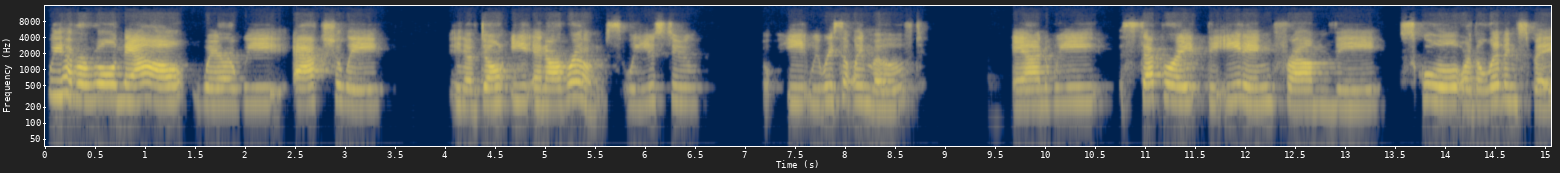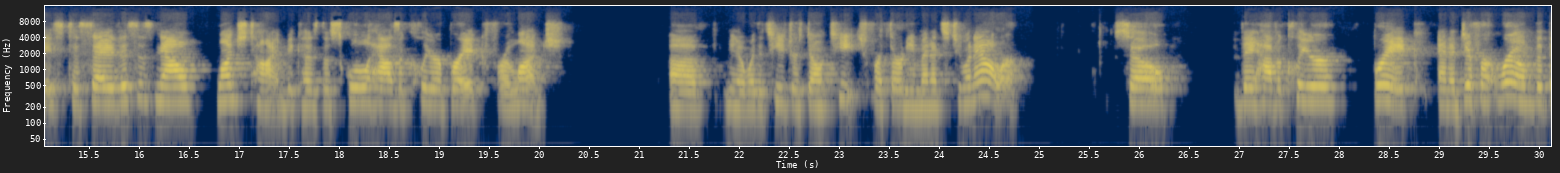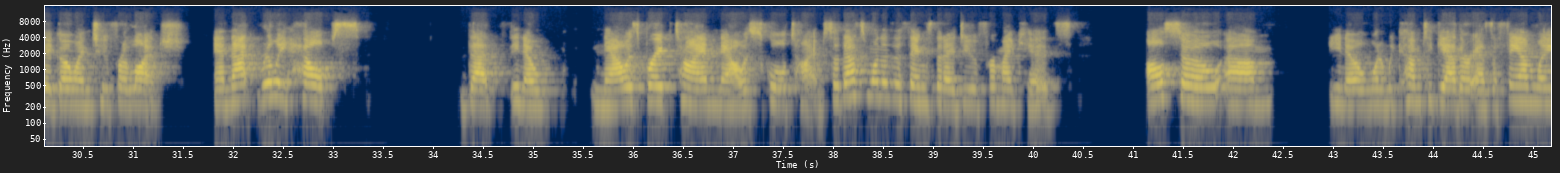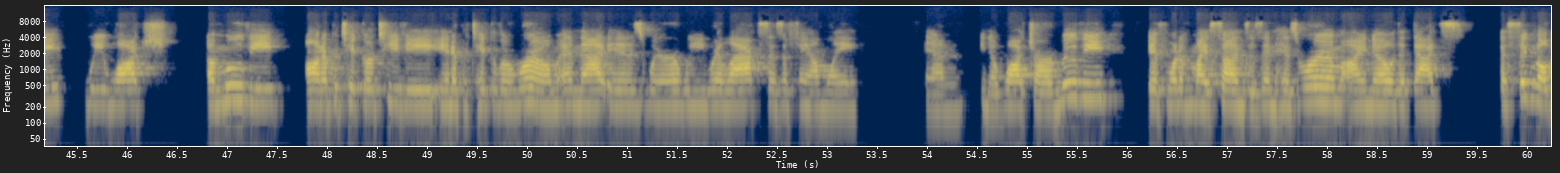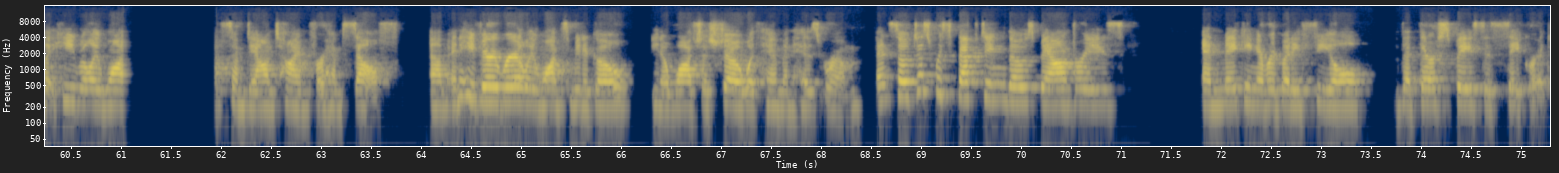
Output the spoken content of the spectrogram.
we have a rule now where we actually, you know, don't eat in our rooms. We used to eat, we recently moved and we separate the eating from the school or the living space to say this is now lunchtime because the school has a clear break for lunch. Uh, you know, where the teachers don't teach for 30 minutes to an hour. So they have a clear break and a different room that they go into for lunch. And that really helps that, you know, now is break time, now is school time. So that's one of the things that I do for my kids. Also, um, you know, when we come together as a family, we watch a movie on a particular TV in a particular room, and that is where we relax as a family and, you know, watch our movie if one of my sons is in his room, I know that that's a signal that he really wants some downtime for himself. Um, and he very rarely wants me to go, you know, watch a show with him in his room. And so just respecting those boundaries and making everybody feel that their space is sacred.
